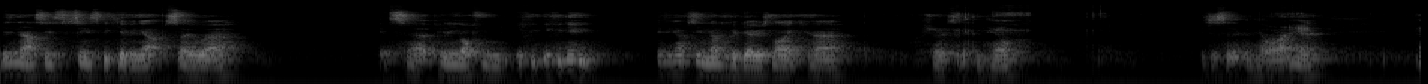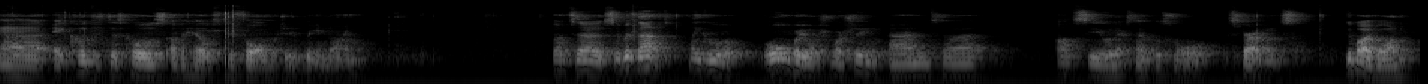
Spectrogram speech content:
is now seems seems to be giving up. So uh, it's uh, peeling off. And if you if you do if you have seen other videos like uh, show you Silicon Hill. This is Silicon Hill right here. Uh, it could just cause other hills to form, which is really annoying. But, uh, so with that, thank you all very much for watching, and uh, I'll see you all next time for some more experiments. Goodbye, everyone.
